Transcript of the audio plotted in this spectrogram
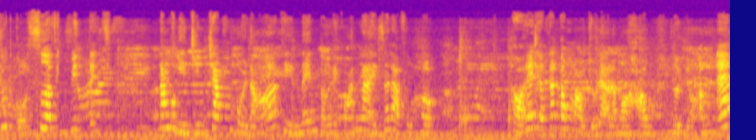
chút cổ xưa vintage. Năm 1900 hồi đó thì nên tới cái quán này rất là phù hợp. Hầu hết các tông màu chủ đạo là màu hồng rồi kiểu ấm áp.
